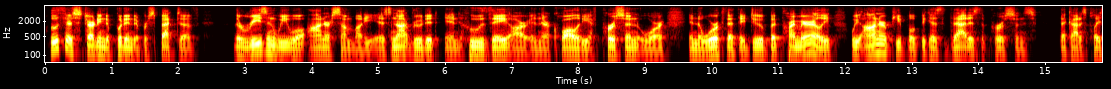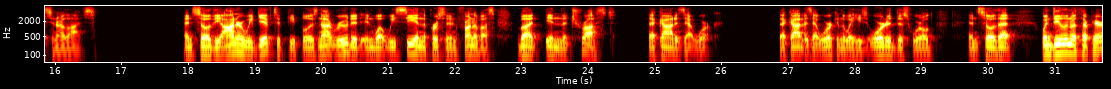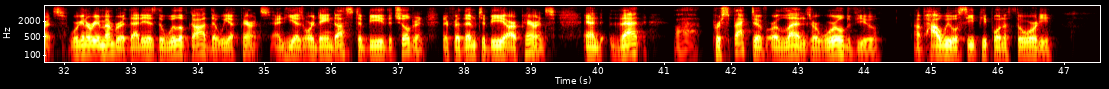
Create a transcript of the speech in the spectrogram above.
Luther's starting to put into perspective the reason we will honor somebody is not rooted in who they are in their quality of person or in the work that they do, but primarily we honor people because that is the persons that God has placed in our lives. And so the honor we give to people is not rooted in what we see in the person in front of us, but in the trust that God is at work. That God is at work in the way He's ordered this world. And so that when dealing with our parents, we're going to remember that is the will of God that we have parents, and He has ordained us to be the children and for them to be our parents. And that uh, perspective or lens or worldview of how we will see people in authority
